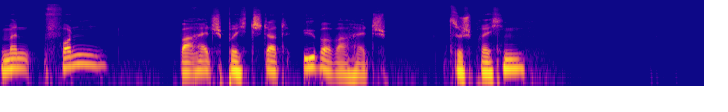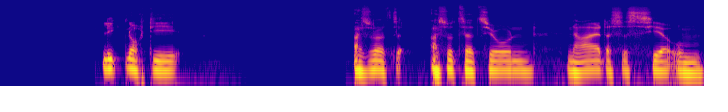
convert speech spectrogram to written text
Wenn man von Wahrheit spricht, statt über Wahrheit zu sprechen, liegt noch die Assozi Assoziation nahe, dass es hier um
